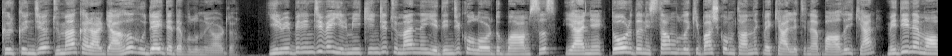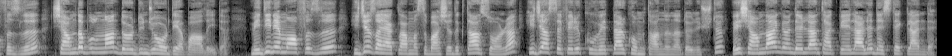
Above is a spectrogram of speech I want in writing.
40. Tümen Karargahı Hudeyde'de bulunuyordu. 21. ve 22. Tümenle 7. Kolordu bağımsız yani doğrudan İstanbul'daki başkomutanlık vekaletine bağlı iken Medine muhafızlığı Şam'da bulunan 4. Ordu'ya bağlıydı. Medine muhafızlığı Hicaz ayaklanması başladıktan sonra Hicaz Seferi Kuvvetler Komutanlığı'na dönüştü ve Şam'dan gönderilen takviyelerle desteklendi.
